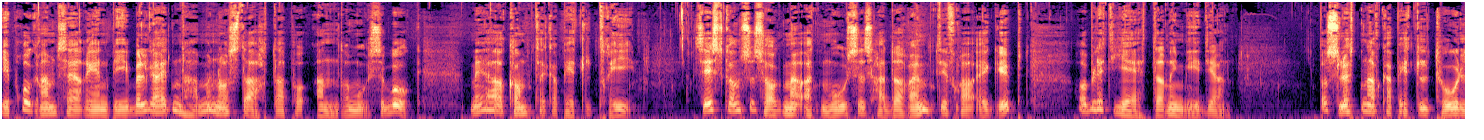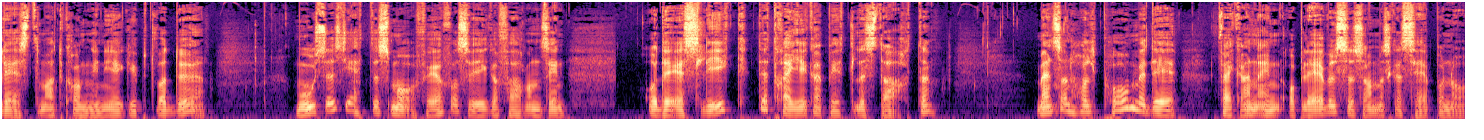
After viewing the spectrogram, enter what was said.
I programserien Bibelguiden har vi nå starta på andre Mosebok. Vi har kommet til kapittel tre. Sist gang så, så vi at Moses hadde rømt ifra Egypt og blitt gjeter i Midian. På slutten av kapittel to leste vi at kongen i Egypt var død. Moses gjette småfe for svigerfaren sin, og det er slik det tredje kapittelet starter. Mens han holdt på med det, fikk han en opplevelse som vi skal se på nå.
